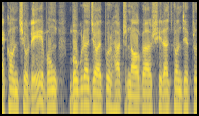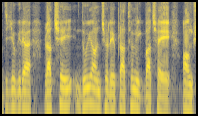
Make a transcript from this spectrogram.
এক অঞ্চলে এবং বগুড়া, জয়পুরহাট, নওগাঁ, সিরাজগঞ্জের প্রতিযোগীরা রাজশাহী দুই অঞ্চলে প্রাথমিক বাছাইয়ে অংশ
